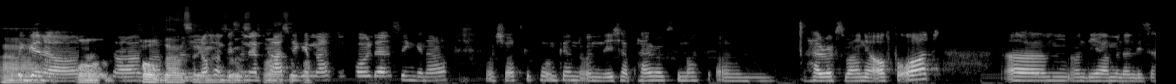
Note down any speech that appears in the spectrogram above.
Äh, genau. Und Pole Dancing. Noch ein bisschen mehr Party gemacht und Pole Dancing, genau. Und Shots getrunken und ich habe High Rocks gemacht. Ähm, High Rocks waren ja auch vor Ort ähm, und die haben dann diese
